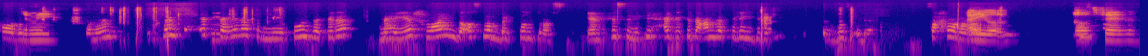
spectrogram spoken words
خالص تمام؟ تمام وشايفه حتة هنا في ال mucosa كده ما هياش lined أصلا بال contrast يعني تحس إن في حاجة كده عاملة filling في الجزء ده. صح ولا غلط؟ أيوه. آه فعلا.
